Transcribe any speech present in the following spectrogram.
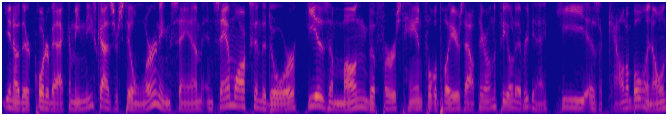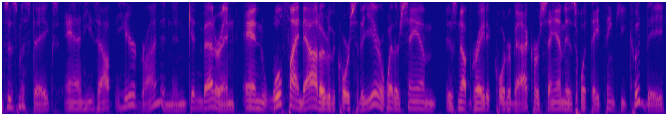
you know, their quarterback. I mean, these guys are still learning Sam, and Sam walks in the door. He is among the first handful of players out there on the field every day. He is accountable and owns his mistakes, and he's out here grinding and getting better. And, and we'll find out over the course of the year whether Sam is not upgrade at quarterback or Sam is what they think he could be,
